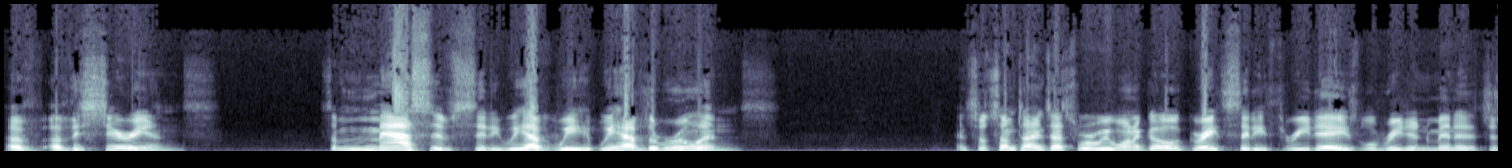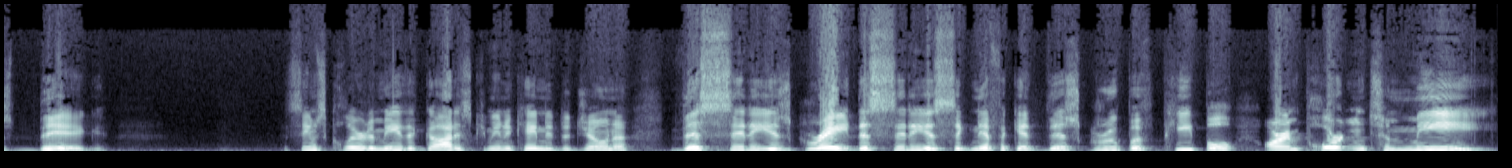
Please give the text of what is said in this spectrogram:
of, of the Assyrians. It's a massive city. We have, we, we have the ruins. And so sometimes that's where we want to go. A great city, three days. We'll read it in a minute. It's just big. It seems clear to me that God is communicating to Jonah this city is great, this city is significant, this group of people are important to me.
